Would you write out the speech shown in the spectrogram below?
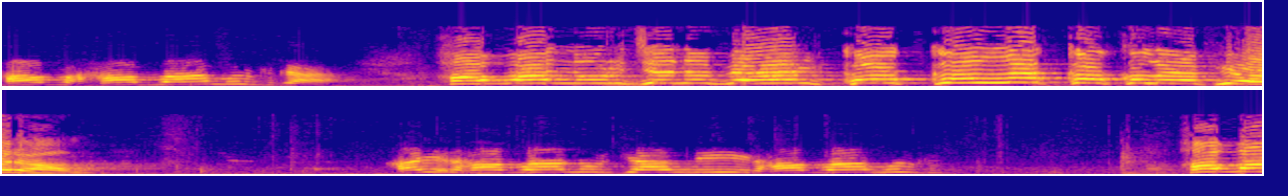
Havva, Havva Mızga. Havva Nurcan'ı ben kokulu kokulu öpüyorum. Hayır Havva Nurcan değil, Havva Mız Havva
